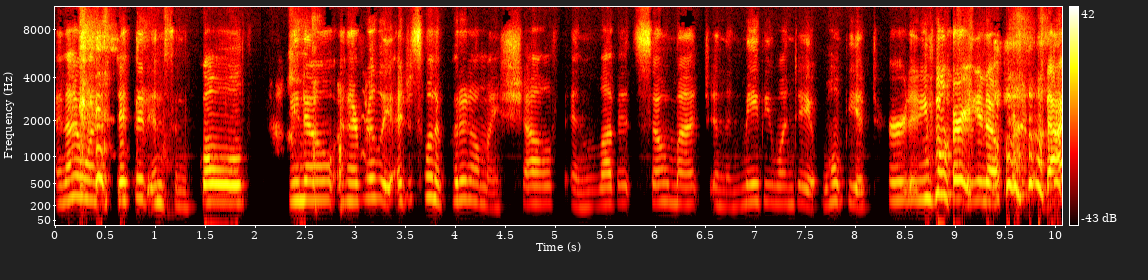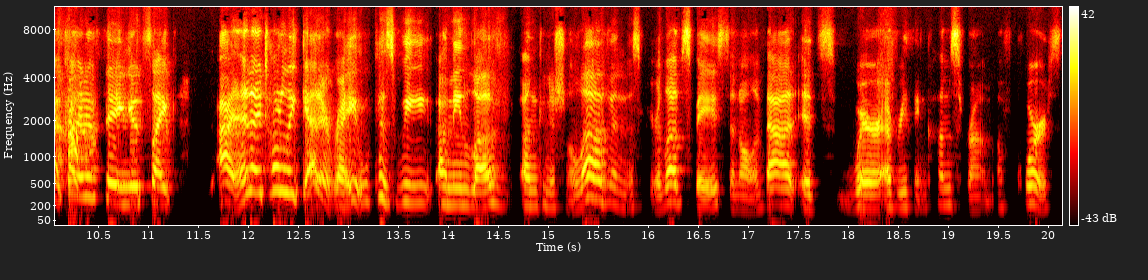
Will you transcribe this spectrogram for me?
and I want to dip it in some gold you know and i really i just want to put it on my shelf and love it so much and then maybe one day it won't be a turd anymore you know that kind of thing it's like I, and i totally get it right? Because we i mean love unconditional love and this pure love space and all of that it's where everything comes from of course.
